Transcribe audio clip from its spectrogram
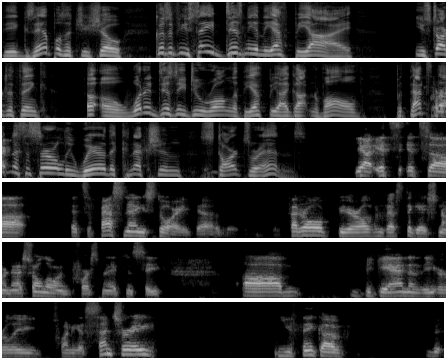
the examples that you show. Because if you say Disney and the FBI, you start to think, "Uh oh, what did Disney do wrong that the FBI got involved?" But that's Correct. not necessarily where the connection starts or ends yeah, it's it's a uh, it's a fascinating story. The Federal Bureau of Investigation, our national law enforcement agency, um, began in the early 20th century. You think of the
